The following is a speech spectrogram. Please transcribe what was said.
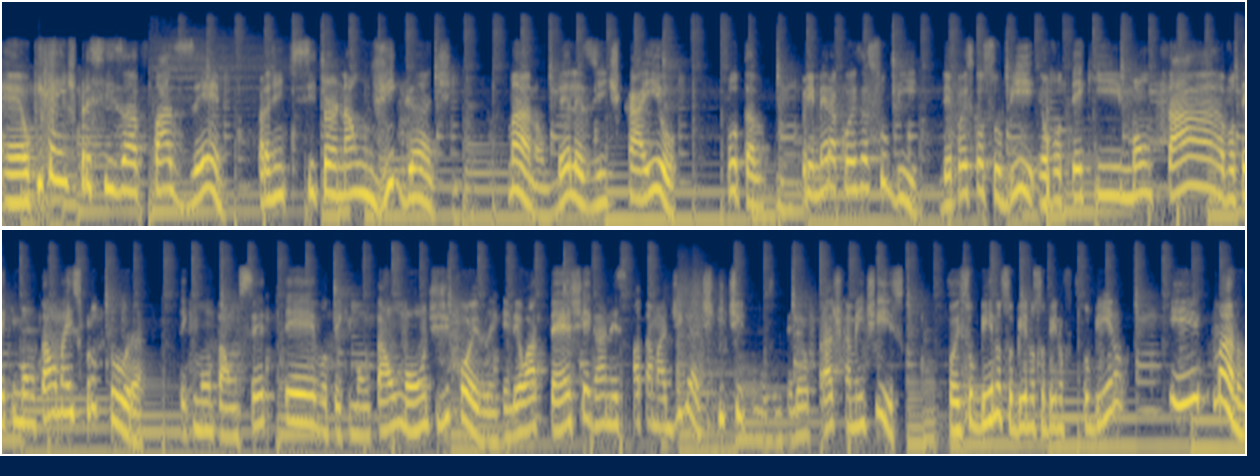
é, o que, que a gente precisa fazer pra gente se tornar um gigante. Mano, beleza, a gente caiu. Puta, primeira coisa é subir. Depois que eu subir, eu vou ter que montar, vou ter que montar uma estrutura. Vou ter que montar um CT, vou ter que montar um monte de coisa, entendeu? Até chegar nesse patamar gigante e títulos, entendeu? Praticamente isso. Foi subindo, subindo, subindo, subindo e, mano,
